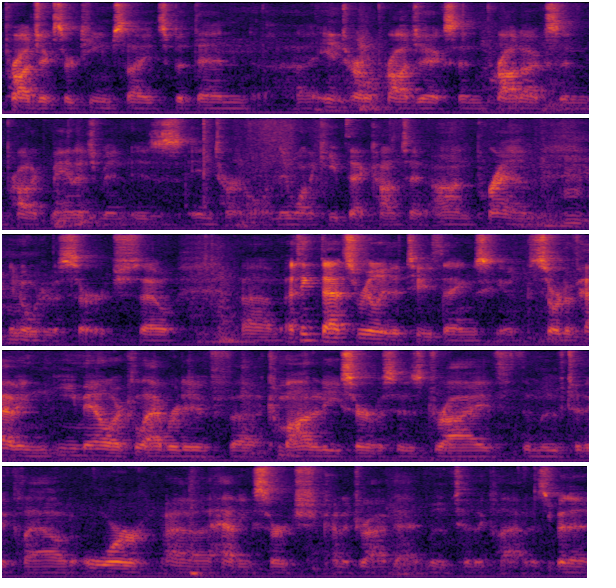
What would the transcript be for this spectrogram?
projects or team sites, but then uh, internal projects and products and product management is internal, and they want to keep that content on prem mm-hmm. in order to search. So um, I think that's really the two things you know, sort of having email or collaborative uh, commodity services drive the move to the cloud, or uh, having search kind of drive that move to the cloud. It's been a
